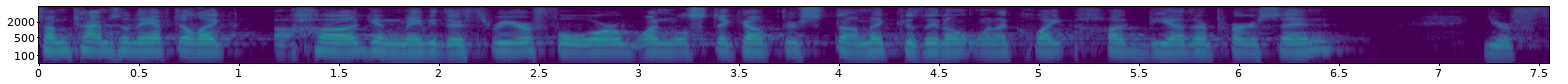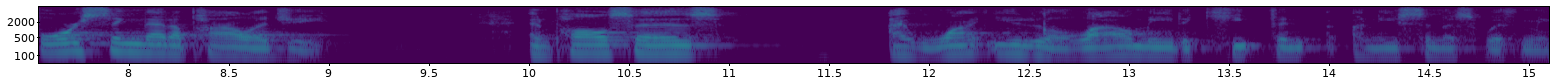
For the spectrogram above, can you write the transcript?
Sometimes when they have to like uh, hug and maybe they're three or four, one will stick out their stomach because they don't want to quite hug the other person. You're forcing that apology. And Paul says, I want you to allow me to keep Onesimus with me.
